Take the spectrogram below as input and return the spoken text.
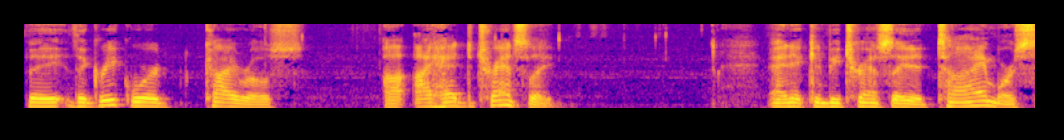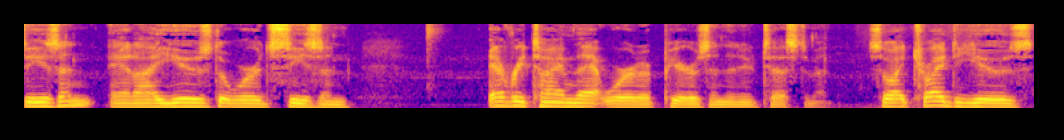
The the Greek word kairos, uh, I had to translate, and it can be translated time or season. And I use the word season every time that word appears in the New Testament. So I tried to use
